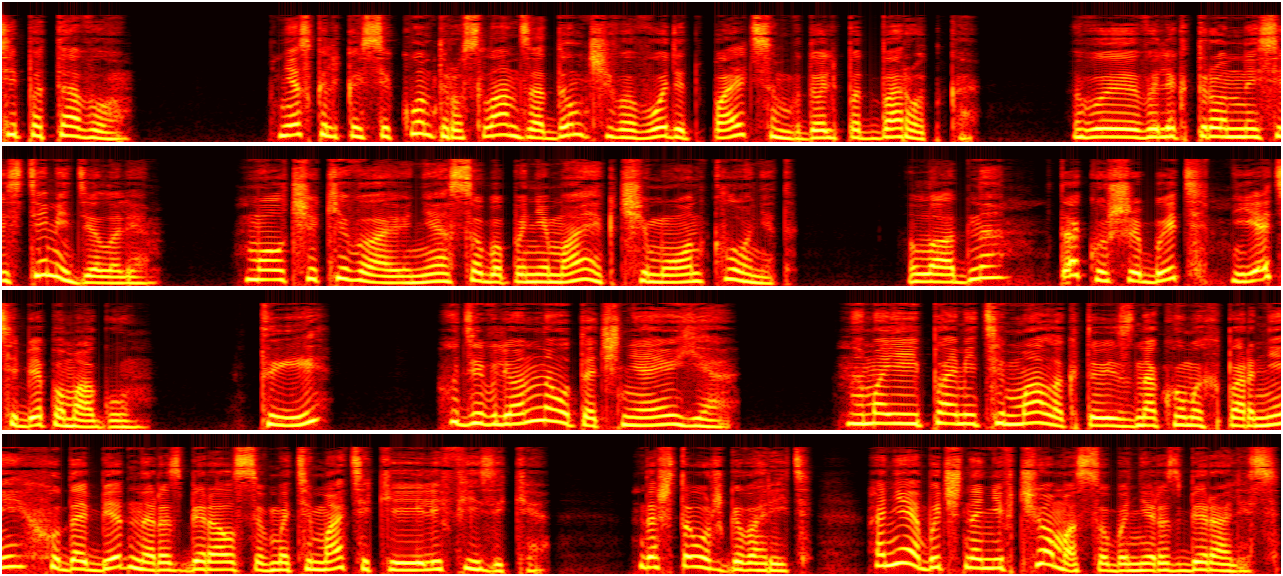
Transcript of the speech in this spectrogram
Типа того. Несколько секунд Руслан задумчиво водит пальцем вдоль подбородка. Вы в электронной системе делали? Молча киваю, не особо понимая, к чему он клонит. «Ладно, так уж и быть, я тебе помогу». «Ты?» Удивленно уточняю я. На моей памяти мало кто из знакомых парней худо-бедно разбирался в математике или физике. Да что уж говорить, они обычно ни в чем особо не разбирались.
